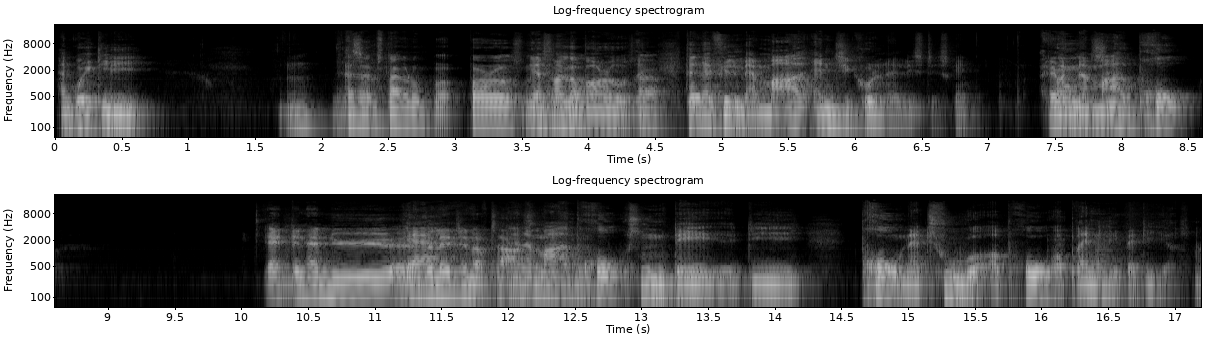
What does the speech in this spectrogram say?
han kunne ikke lide Altså, snakker du Bur- Burroughs? jeg snakker? Burroughs. Ikke? Den her film er meget antikolonialistisk, ikke? Og den er sige. meget pro Ja, den her nye uh, The Legend of Tarzan. Den er meget pro sådan de, de pro-natur og pro-oprindelige mm. værdier og sådan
